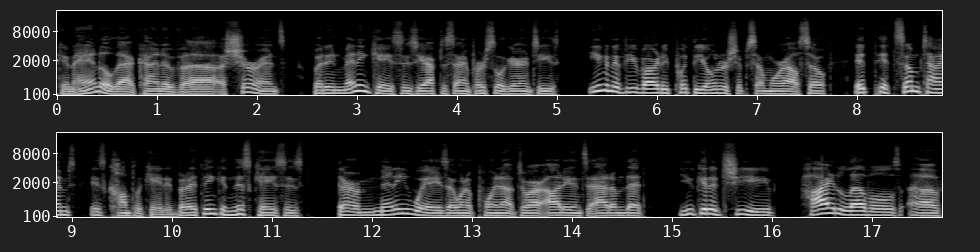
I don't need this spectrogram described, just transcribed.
can handle that kind of uh, assurance. But in many cases, you have to sign personal guarantees, even if you've already put the ownership somewhere else. So it, it sometimes is complicated. But I think in this case, is there are many ways I want to point out to our audience, Adam, that you can achieve high levels of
